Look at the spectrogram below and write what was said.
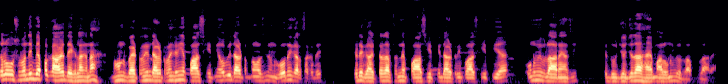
ਚਲੋ ਉਸ ਸੰਬੰਧੀ ਵੀ ਆਪਾਂ ਕਾਗਜ਼ ਦੇਖ ਲਾਂਗੇ ਨਾ। ਹੁਣ ਵੈਟਰਨਰੀ ਡਾਕਟਰ ਨੇ ਜਿਹੜੀਆਂ ਪਾਸ ਕੀਤੀਆਂ ਉਹ ਵੀ ਡਾਕਟਰ ਤੋਂ ਅਸੀਂ ਅਨਗੋਰ ਨਹੀਂ ਕਰ ਸਕਦੇ। ਜਿਹੜੇ ਗਾਜਟਰ ਅਫਸਰ ਨੇ ਪਾਸ ਕੀਤੀ ਡਾਕਟਰੀ ਪਾਸ ਕੀਤੀ ਆ ਉਹਨੂੰ ਵੀ ਬੁਲਾ ਰਹੇ ਹਾਂ ਅਸੀਂ ਤੇ ਦੂਜੇ ਜਿਹਦਾ ਹੈ ਮਾਲ ਉਹਨੂੰ ਵੀ ਬੁਲਾ ਬੁਲਾ ਰਹੇ ਹਾਂ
